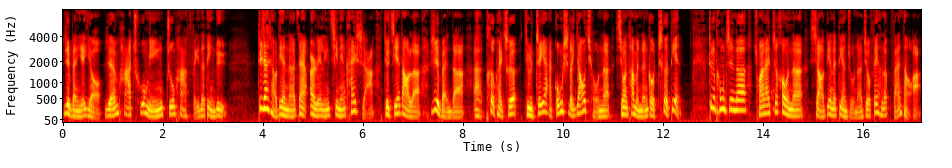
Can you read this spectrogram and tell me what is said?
日本也有人怕出名，猪怕肥的定律。这家小店呢，在二零零七年开始啊，就接到了日本的啊特快车，就是 JR 公司的要求呢，希望他们能够撤店。这个通知呢传来之后呢，小店的店主呢就非常的烦恼啊。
